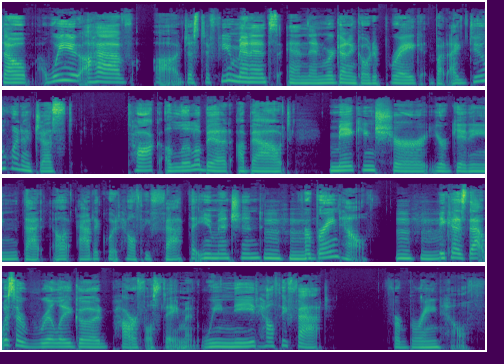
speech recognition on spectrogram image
So we have uh, just a few minutes and then we're going to go to break. But I do want to just talk a little bit about making sure you're getting that uh, adequate healthy fat that you mentioned for brain health. Because that was a really good, powerful statement. We need healthy fat for brain health.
